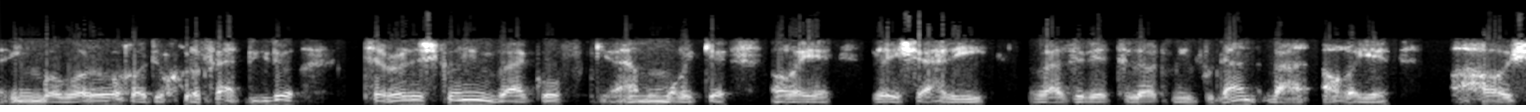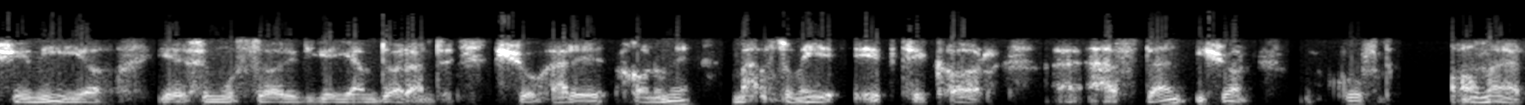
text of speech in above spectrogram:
این بابا رو خادی خلفندی رو ترورش کنیم و گفت که همون موقع که آقای ری شهری وزیر اطلاعات می بودن و آقای هاشمی یا یه اسم مستعار دیگه هم دارند. شوهر خانم معصومه ابتکار هستن. ایشان گفت آمد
